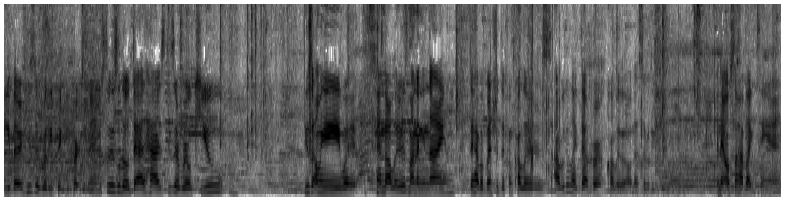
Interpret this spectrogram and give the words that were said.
either. He's a really picky person. So these little dad hats. These are real cute. These are only, what, $10, $9.99. They have a bunch of different colors. I really like that burnt color, though. That's a really cute one. And they also have, like, tan.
